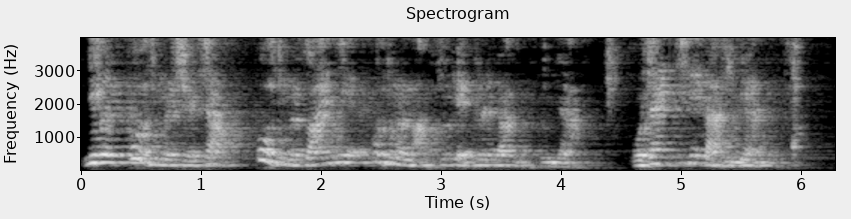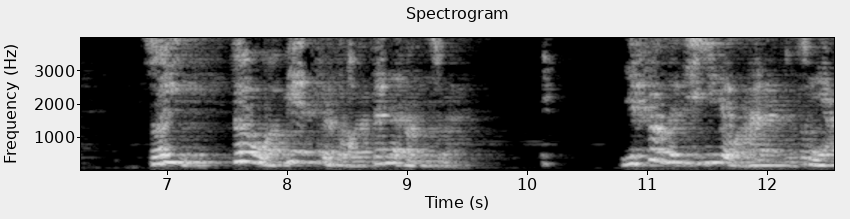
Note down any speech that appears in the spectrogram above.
因为不同的学校、不同的专业、不同的老师给分的标准是不一样的。我相信今天大家一样如此。所以，作为我面试的时候，我真的分不出来。你是不是第一对我看来不重要，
